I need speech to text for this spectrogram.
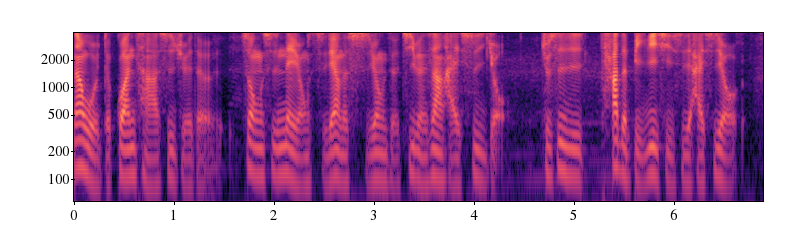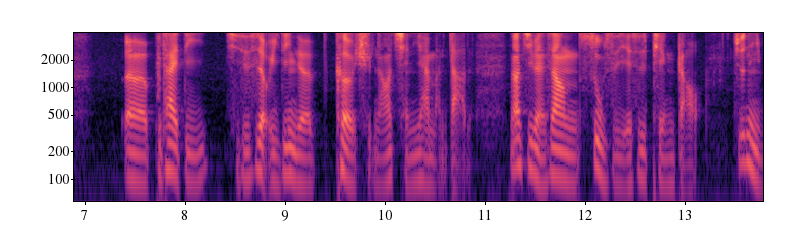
那我的观察是觉得重视内容质量的使用者基本上还是有，就是它的比例其实还是有，呃，不太低，其实是有一定的客群，然后潜力还蛮大的。那基本上素质也是偏高，就是你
